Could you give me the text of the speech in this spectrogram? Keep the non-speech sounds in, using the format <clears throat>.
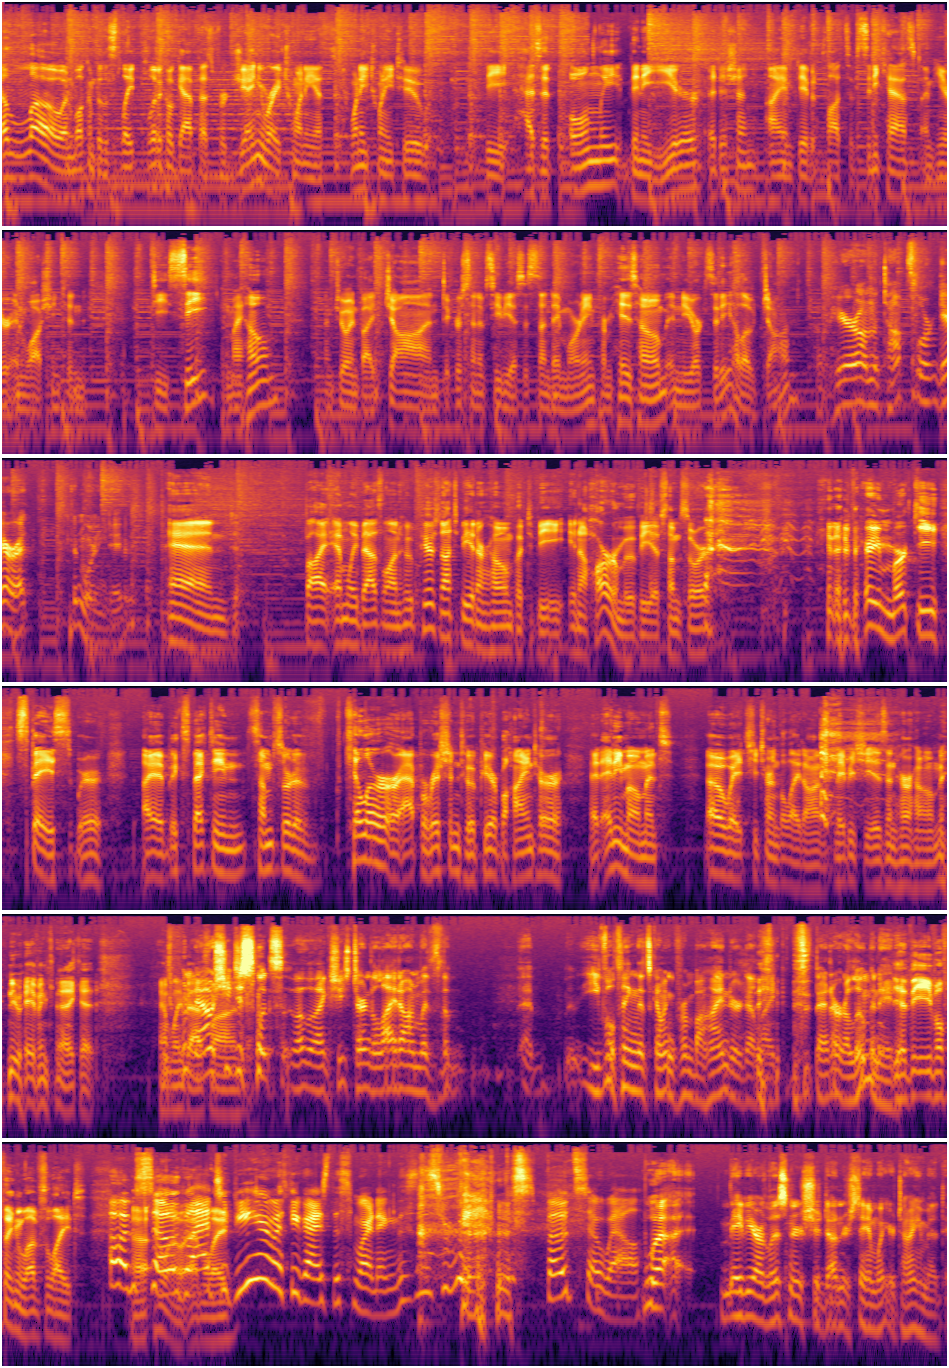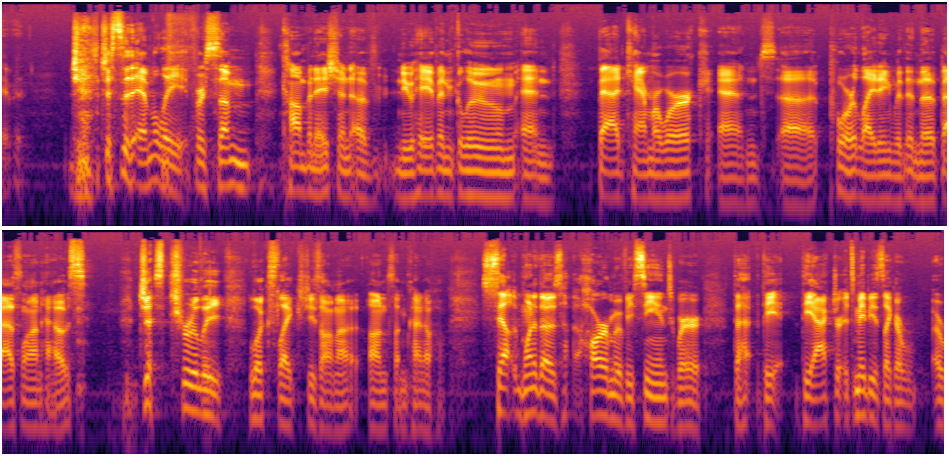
Hello, and welcome to the Slate Political Gabfest for January 20th, 2022, the Has It Only Been a Year edition. I am David Plotz of CityCast. I'm here in Washington, D.C., in my home. I'm joined by John Dickerson of CBS's Sunday Morning from his home in New York City. Hello, John. Up here on the top floor, Garrett. Good morning, David. And by Emily Bazelon, who appears not to be in her home, but to be in a horror movie of some sort. <laughs> <laughs> in a very murky space where I am expecting some sort of killer or apparition to appear behind her at any moment. Oh, wait, she turned the light on. Maybe she is in her home in New Haven, Connecticut. Emily <laughs> now she just looks like she's turned the light on with the uh, evil thing that's coming from behind her to like <laughs> better illuminate Yeah, the evil thing loves light. Oh, I'm Uh, so hello, glad Emily. to be here with you guys this morning. This is <laughs> this bodes so well. Well, maybe our listeners should understand what you're talking about, David. Just, just that Emily, for some combination of New Haven gloom and bad camera work and uh, poor lighting within the Bazelon house, <laughs> just truly looks like she's on a on some kind of cel- one of those horror movie scenes where the the the actor it's maybe it's like a a,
